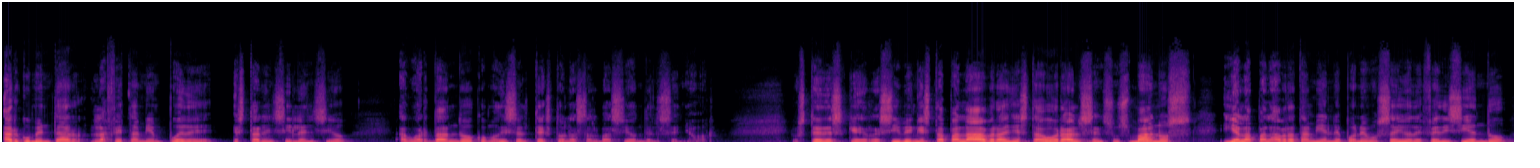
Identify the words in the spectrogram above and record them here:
argumentar, la fe también puede estar en silencio, aguardando, como dice el texto, la salvación del Señor ustedes que reciben esta palabra en esta hora, alcen sus manos y a la palabra también le ponemos sello de fe diciendo,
